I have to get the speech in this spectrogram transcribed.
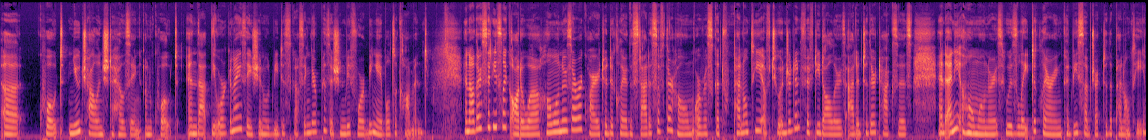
a quote, new challenge to housing, unquote, and that the organization would be discussing their position before being able to comment. In other cities like Ottawa, homeowners are required to declare the status of their home or risk a t- penalty of $250 added to their taxes, and any homeowners who is late declaring could be subject to the penalty.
